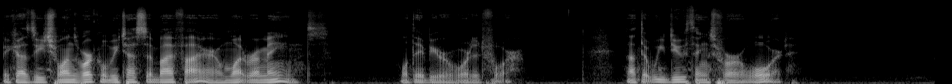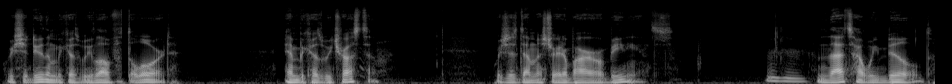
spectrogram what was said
Because each one's work will be tested by fire, and what remains will they be rewarded for? Not that we do things for reward. We should do them because we love the Lord and because we trust Him, which is demonstrated by our obedience. Mm-hmm. And that's how we build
